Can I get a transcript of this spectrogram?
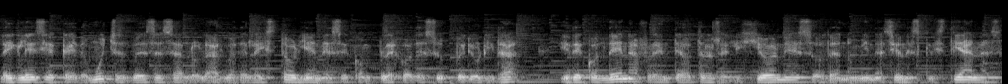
La Iglesia ha caído muchas veces a lo largo de la historia en ese complejo de superioridad y de condena frente a otras religiones o denominaciones cristianas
